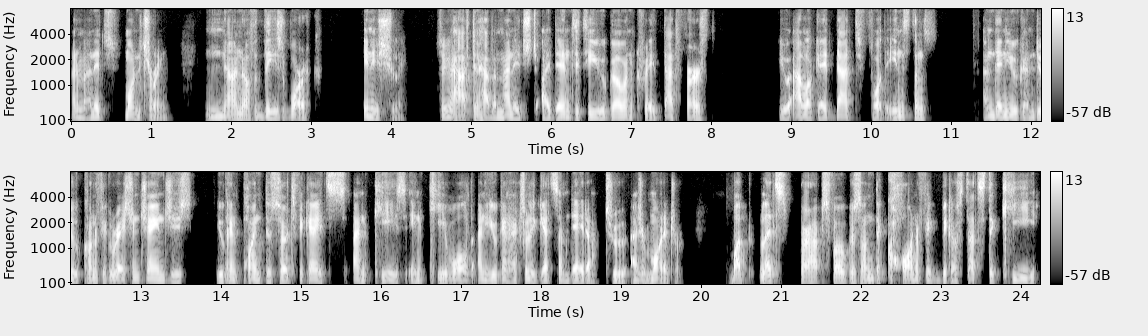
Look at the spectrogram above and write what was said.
and manage monitoring. None of these work initially. So you have to have a managed identity. You go and create that first. You allocate that for the instance. And then you can do configuration changes you can point to certificates and keys in Key Vault, and you can actually get some data through Azure Monitor. But let's perhaps focus on the config because that's the key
